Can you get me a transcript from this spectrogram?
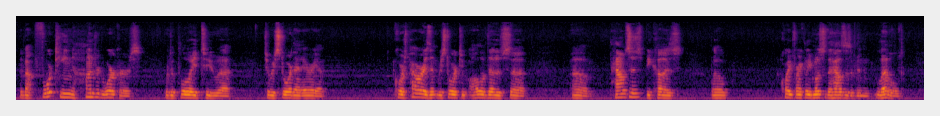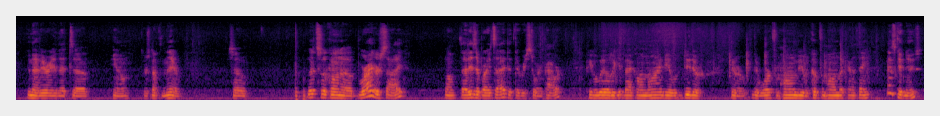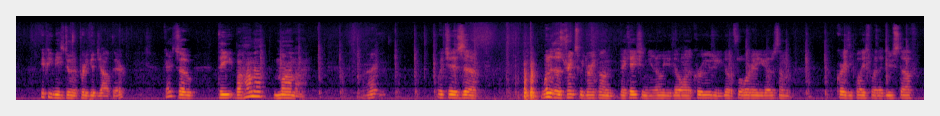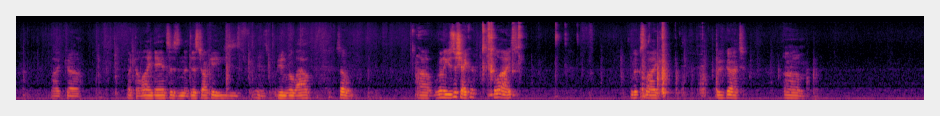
about 1,400 workers were deployed to uh, to restore that area. Of course, power isn't restored to all of those uh, houses because, well, quite frankly, most of the houses have been leveled in that area that you know, there's nothing there. So let's look on a brighter side. Well, that is a bright side that they're restoring power. People will be able to get back online, be able to do their their their work from home, be able to cook from home, that kind of thing. That's good news. EPB is doing a pretty good job there. Okay, so the Bahama Mama, all right, which is uh, one of those drinks we drink on vacation. You know, you go on a cruise, or you go to Florida, you go to some crazy place where they do stuff like uh, like the line dances and the disc jockey is, is being real loud. So uh, we're going to use a shaker full of ice. Looks like we've got um,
